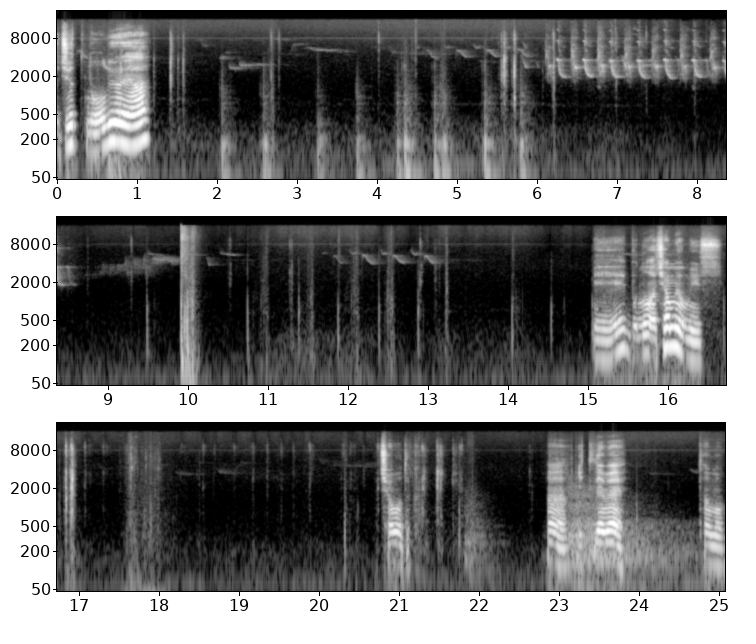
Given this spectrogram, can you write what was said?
Acıt ne oluyor ya? Ee, bunu açamıyor muyuz? Açamadık. Ha, itleme. Tamam.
